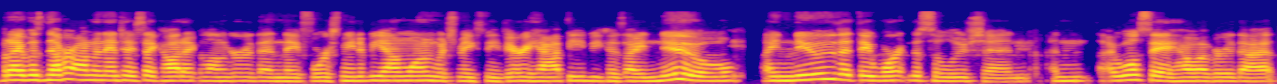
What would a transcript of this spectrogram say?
But I was never on an antipsychotic longer than they forced me to be on one, which makes me very happy because I knew I knew that they weren't the solution. And I will say, however, that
